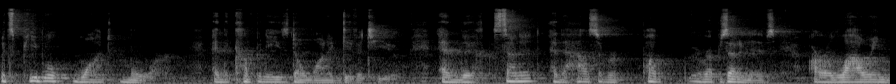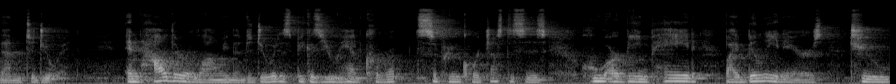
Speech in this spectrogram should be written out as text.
It's people want more and the companies don't want to give it to you. And the Senate and the House of Repub- Representatives are allowing them to do it. And how they're allowing them to do it is because you have corrupt Supreme Court justices who are being paid by billionaires to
